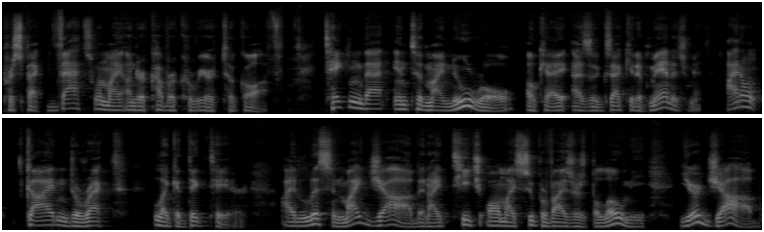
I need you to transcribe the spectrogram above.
perspective. That's when my undercover career took off. Taking that into my new role, okay, as executive management, I don't guide and direct like a dictator. I listen. My job, and I teach all my supervisors below me, your job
